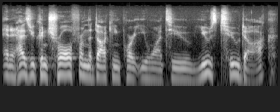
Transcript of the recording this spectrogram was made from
and it has you control from the docking port you want to use to dock.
